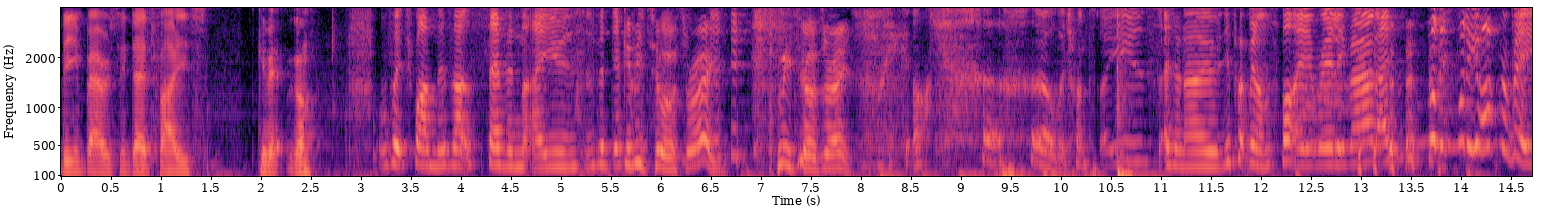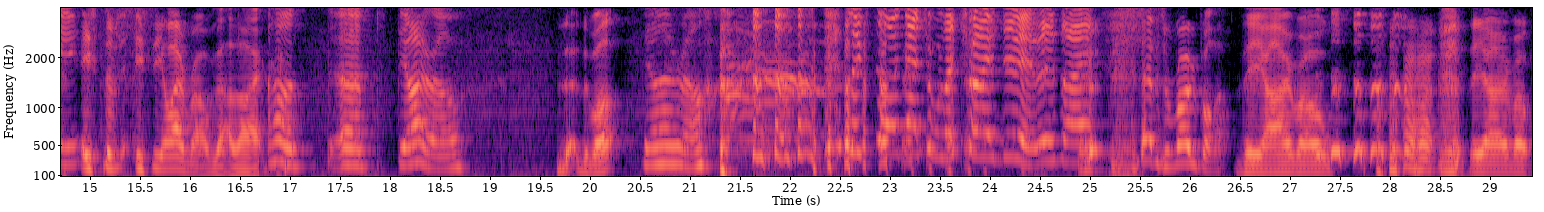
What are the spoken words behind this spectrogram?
the embarrassing dad phase. Give it, go on. Which one? There's about seven that I use for different. Give me two or three. Give me two or three. My God. Oh, which ones do I use? I don't know. You put me on the spot here, really, man. I just what, what do you want from me? It's the it's the eye roll that I like. Oh, uh, the eye roll. The, the what? The eye roll. Looks so unnatural when I try and do it, but it's like. That was a robot. The eye roll. the eye roll.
